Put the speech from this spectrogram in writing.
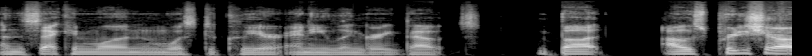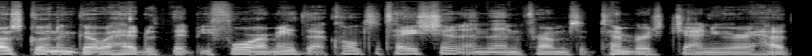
And the second one was to clear any lingering doubts. But I was pretty sure I was going to go ahead with it before I made that consultation. And then from September to January, I had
